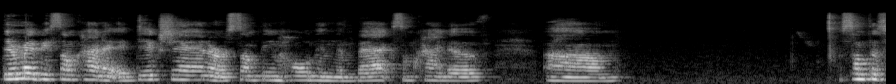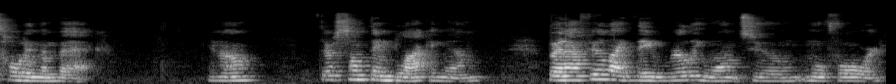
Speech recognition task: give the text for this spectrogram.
There may be some kind of addiction or something holding them back. Some kind of... Um, something's holding them back. You know, there's something blocking them. But I feel like they really want to move forward.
